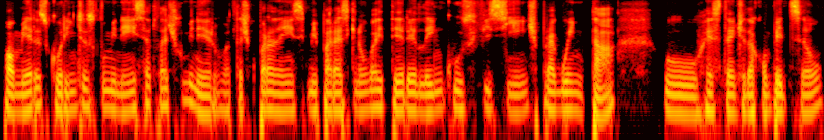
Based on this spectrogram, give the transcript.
Palmeiras, Corinthians, Fluminense e Atlético Mineiro. O Atlético Paranaense me parece que não vai ter elenco suficiente para aguentar o restante da competição.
